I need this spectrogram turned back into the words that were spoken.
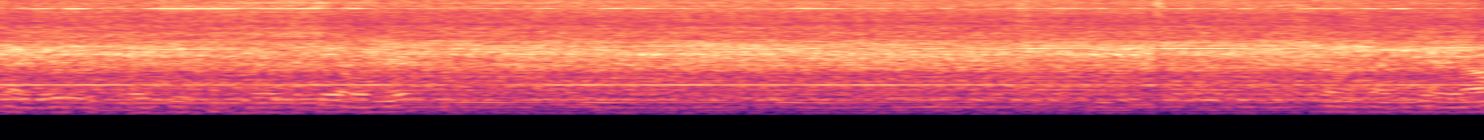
Looks like it is. There's the- the scale here. Looks like- There you go.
